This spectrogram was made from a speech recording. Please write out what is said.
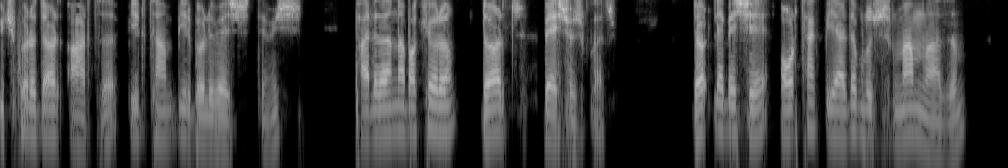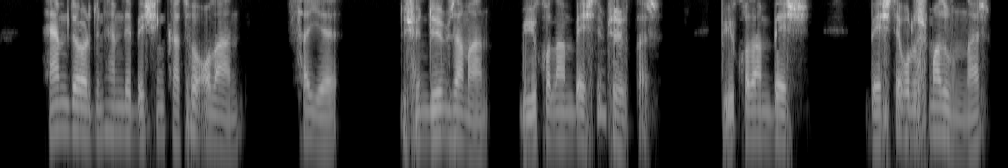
3 bölü 4 artı 1 tam 1 bölü 5 demiş. Paydalarına bakıyorum. 4, 5 çocuklar. 4 ile 5'i ortak bir yerde buluşturmam lazım. Hem 4'ün hem de 5'in katı olan sayı düşündüğüm zaman büyük olan 5 değil mi çocuklar? Büyük olan 5. 5'te buluşmaz bunlar.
